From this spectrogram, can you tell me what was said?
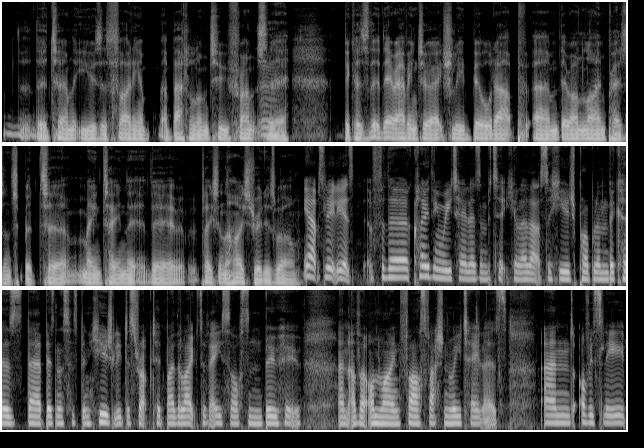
the term that you use is fighting a, a battle on two fronts mm. there because they're having to actually build up um, their online presence, but uh, maintain their, their, place in the high street as well. Yeah, absolutely. It's for the clothing retailers in particular. That's a huge problem because their business has been hugely disrupted by the likes of ASOS and Boohoo and other online fast fashion retailers. And obviously,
